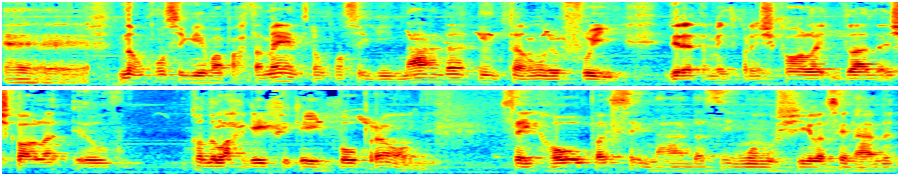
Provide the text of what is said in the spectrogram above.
é, não consegui um apartamento, não consegui nada, então eu fui diretamente para a escola e lá da escola eu, quando larguei, fiquei, vou para onde? Sem roupas, sem nada, sem uma mochila, sem nada.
